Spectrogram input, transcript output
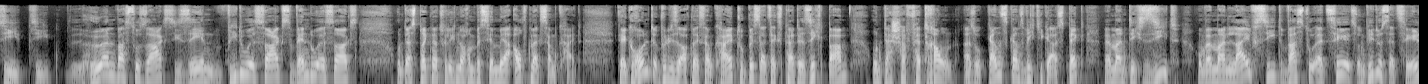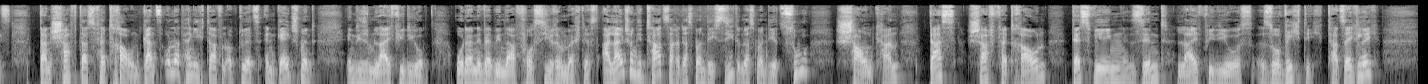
Sie, sie hören, was du sagst, sie sehen, wie du es sagst, wenn du es sagst. Und das bringt natürlich noch ein bisschen mehr Aufmerksamkeit. Der Grund für diese Aufmerksamkeit, du bist als Experte sichtbar und das schafft Vertrauen. Also ganz, ganz wichtiger Aspekt. Wenn man dich sieht und wenn man live sieht, was du erzählst und wie du es erzählst, dann schafft das Vertrauen. Ganz unabhängig davon, ob du jetzt Engagement in diesem Live-Video oder in einem Webinar forcieren möchtest. Allein schon die Tatsache, dass man dich sieht und dass man dir zuschauen kann, das schafft Vertrauen. Deswegen sind Live-Videos so wichtig. Tatsächlich,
